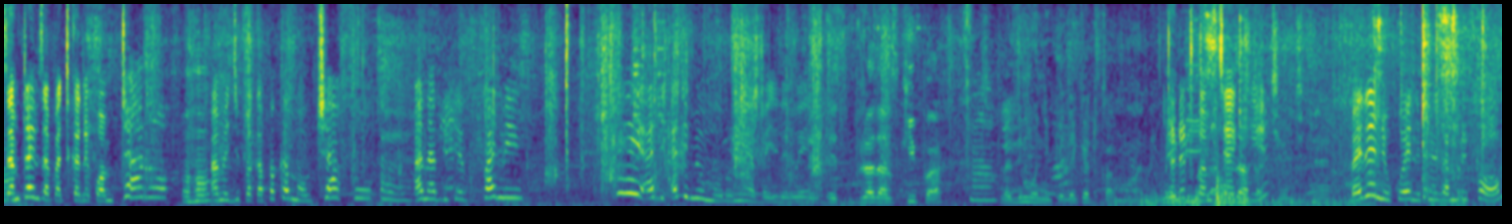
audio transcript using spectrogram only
sometimes apatikane kwa mtaro, amejipakapaka mauchafu, ana behave funny. Hey, hadi mimi umhurumia by the way. As brothers keeper, Hmm. lazima unipeleke tukamwone. Maybe tukamcheki. eh. By the ni ukweli tunaweza mreform.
